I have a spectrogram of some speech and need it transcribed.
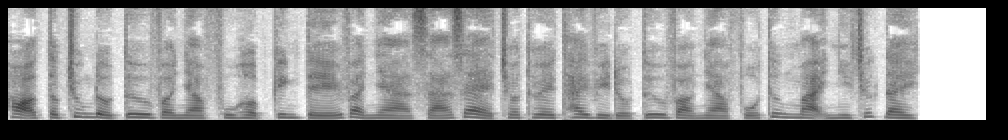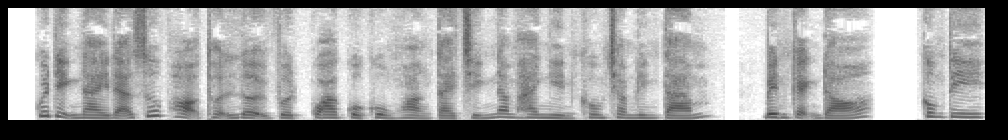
Họ tập trung đầu tư vào nhà phù hợp kinh tế và nhà giá rẻ cho thuê thay vì đầu tư vào nhà phố thương mại như trước đây. Quyết định này đã giúp họ thuận lợi vượt qua cuộc khủng hoảng tài chính năm 2008. Bên cạnh đó, công ty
